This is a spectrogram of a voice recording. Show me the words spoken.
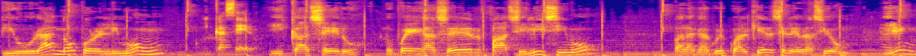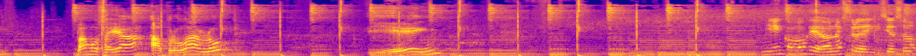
piurano por el limón y casero. y casero. Lo pueden hacer facilísimo para cualquier celebración. Bien, vamos allá a probarlo. Bien, Miren cómo quedó nuestro delicioso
